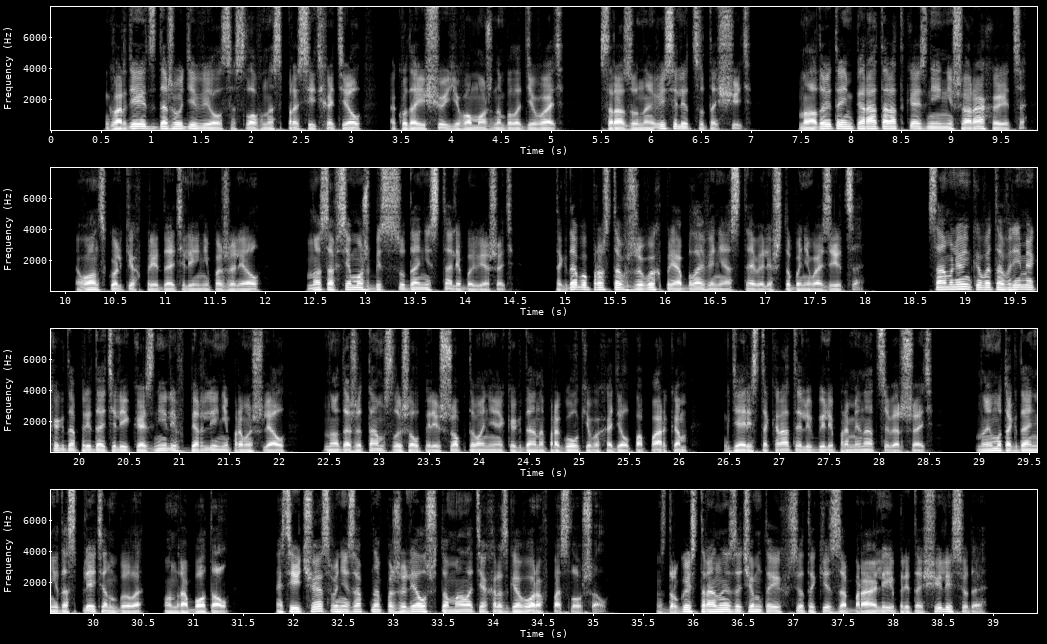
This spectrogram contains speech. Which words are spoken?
Гвардеец даже удивился, словно спросить хотел, а куда еще его можно было девать? Сразу на виселицу тащить? Молодой-то император от казней не шарахается, вон скольких предателей не пожалел. Но совсем уж без суда не стали бы вешать. Тогда бы просто в живых при облаве не оставили, чтобы не возиться. Сам Ленька в это время, когда предателей казнили, в Берлине промышлял, но даже там слышал перешептывания, когда на прогулке выходил по паркам, где аристократы любили променад совершать. Но ему тогда не до сплетен было, он работал. А сейчас внезапно пожалел, что мало тех разговоров послушал. С другой стороны, зачем-то их все-таки забрали и притащили сюда.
